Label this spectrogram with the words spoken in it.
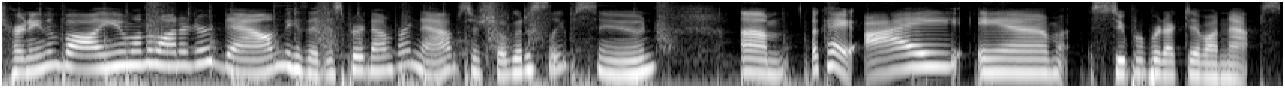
Turning the volume on the monitor down because I just put her down for a nap, so she'll go to sleep soon. Um, okay, I am super productive on naps.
